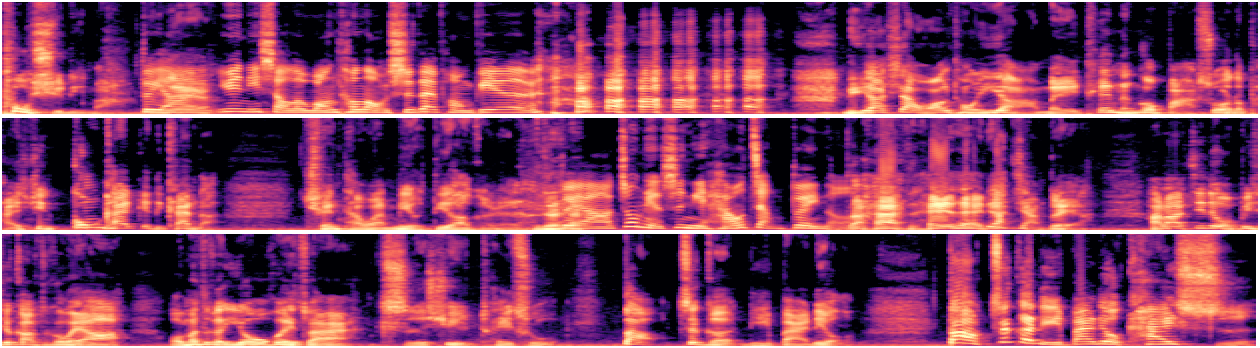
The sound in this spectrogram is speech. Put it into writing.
push 你嘛，对呀、啊，对对，因为你少了王彤老师在旁边。你要像王彤一样，每天能够把所有的盘讯公开给你看的，全台湾没有第二个人。对，啊，重点是你还要讲对呢。对对，你要讲对啊。好了，今天我必须告诉各位啊，我们这个优惠专案持续推出到这个礼拜六，到这个礼拜六开始，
